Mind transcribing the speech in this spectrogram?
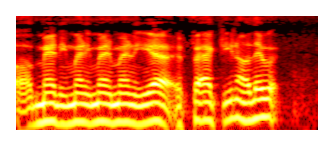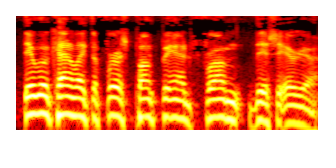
Uh, many, many, many, many. Yeah. In fact, you know they were they were kind of like the first punk band from this area.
